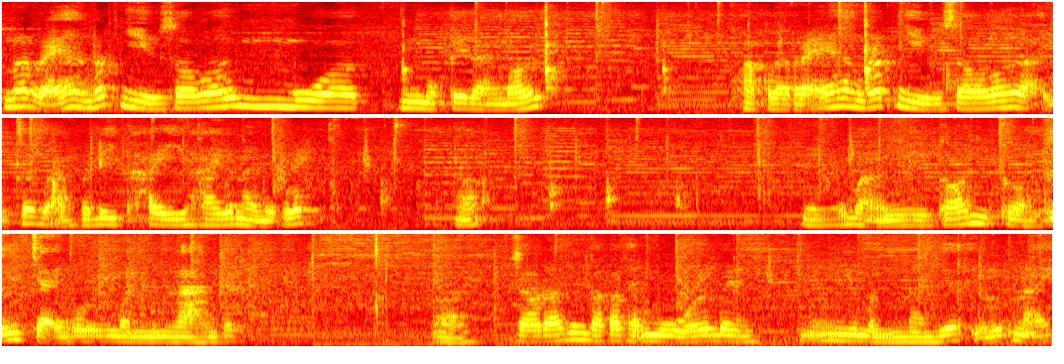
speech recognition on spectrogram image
nó rẻ hơn rất nhiều so với mua một cây đàn mới. Hoặc là rẻ hơn rất nhiều so với lại các bạn phải đi thay hai cái này một lúc. Đó. Nên các bạn có nhu cầu cứ chạy vội mình mình làm cho rồi sau đó chúng ta có thể mua ở bên. Nếu như mình giới thiệu lúc nãy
